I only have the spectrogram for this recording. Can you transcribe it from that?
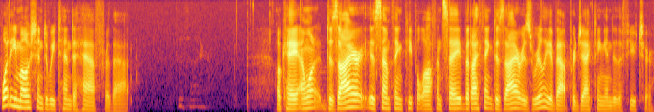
What emotion do we tend to have for that? Desire. Okay, I want desire is something people often say, but I think desire is really about projecting into the future.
